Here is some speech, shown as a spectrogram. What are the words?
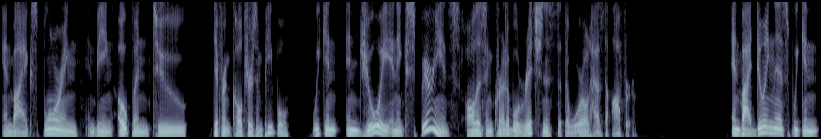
and by exploring and being open to different cultures and people, we can enjoy and experience all this incredible richness that the world has to offer. And by doing this, we can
